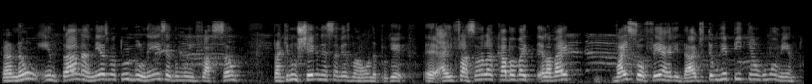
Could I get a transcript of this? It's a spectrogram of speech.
Para não entrar na mesma turbulência de uma inflação, para que não chegue nessa mesma onda, porque é, a inflação ela acaba, vai, ela vai, vai sofrer a realidade de ter um repique em algum momento.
